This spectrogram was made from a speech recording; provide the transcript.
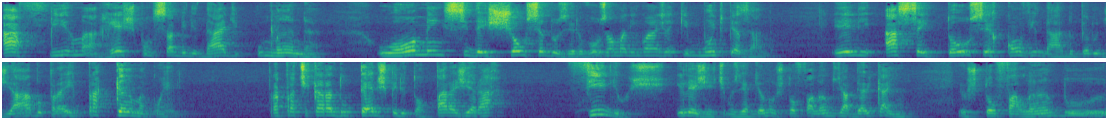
afirma a responsabilidade humana. O homem se deixou seduzir. Eu vou usar uma linguagem aqui muito pesada. Ele aceitou ser convidado pelo diabo para ir para a cama com ele, para praticar adultério espiritual, para gerar filhos ilegítimos. E aqui eu não estou falando de Abel e Caim. Eu estou falando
